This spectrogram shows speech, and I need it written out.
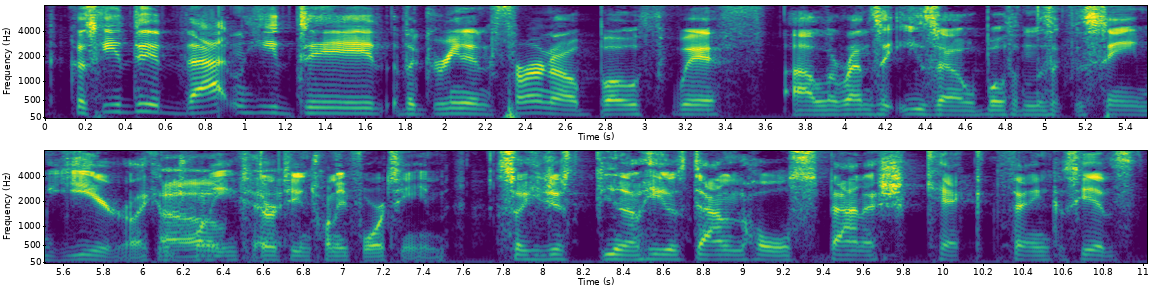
because he did that and he did the green inferno both with uh, lorenza izzo both of them like the same year like in Oh, okay. 2013 2014 so he just you know he was down in the whole spanish kick thing because he has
